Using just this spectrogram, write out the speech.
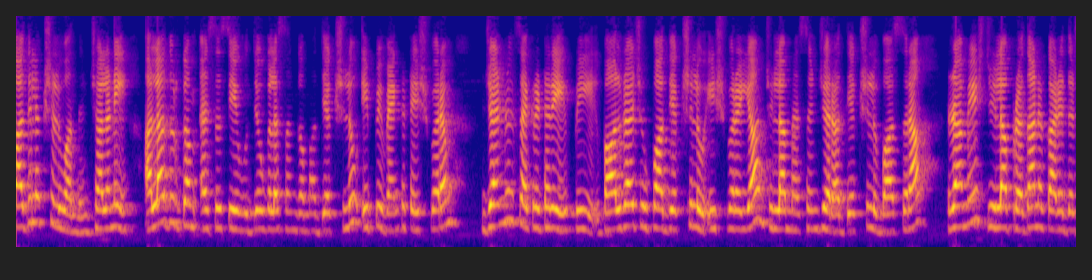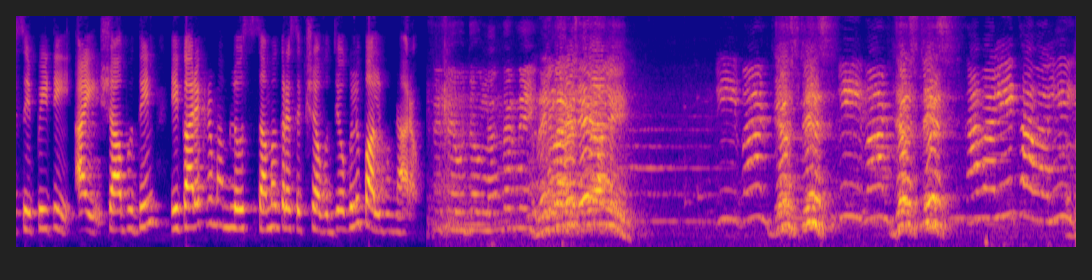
పది లక్షలు అందించాలని అల్లాదుర్గం ఎస్ఎస్ఏ ఉద్యోగుల సంఘం అధ్యక్షులు Ippi Venkateswaram general secretary P Balaraj ఉపాధ్యక్షులు ఈశ్వరయ్య జిల్లా మెసెంజర్ అధ్యక్షులు బాసరా రమేష్ జిల్లా ప్రధాన కార్యదర్శి పిటిఐ షాబుద్దీన్. ఈ కార్యక్రమంలో సమగ్ర శిక్ష ఉద్యోగులు పాల్గొన్నారు. చేసే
